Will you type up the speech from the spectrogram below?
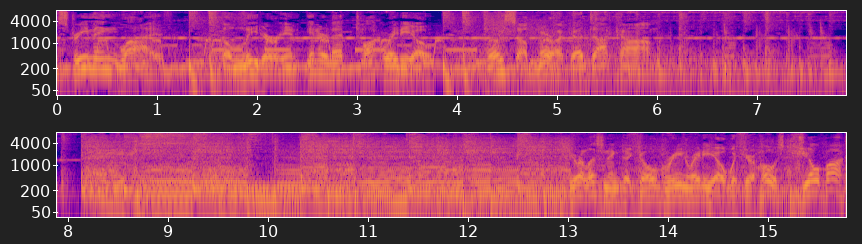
Streaming live the leader in Internet talk radio. VoiceAmerica.com. You're listening to Go Green Radio with your host, Jill Buck.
